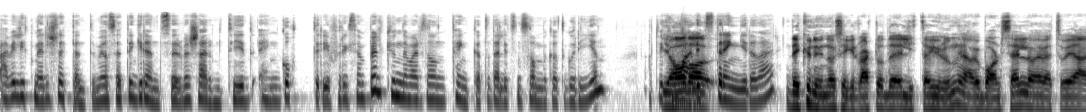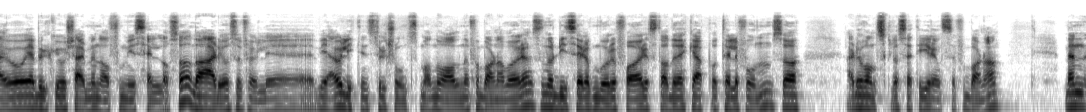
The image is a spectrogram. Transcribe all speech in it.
Er vi litt mer slepphendte med å sette grenser ved skjermtid enn godteri f.eks.? Kunne det vært sånn, tenke at det er litt sånn samme kategorien? At vi kan Ja, være litt strengere der? Det kunne vi nok sikkert vært, og det er litt av grunnen. Jeg er jo barn selv, og jeg vet jeg, er jo, jeg bruker jo skjermen altfor mye selv også. Da er det jo selvfølgelig Vi er jo litt instruksjonsmanualene for barna våre, så når de ser at mor og far stadig vekk er på telefonen, så er det jo vanskelig å sette grenser for barna. Men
